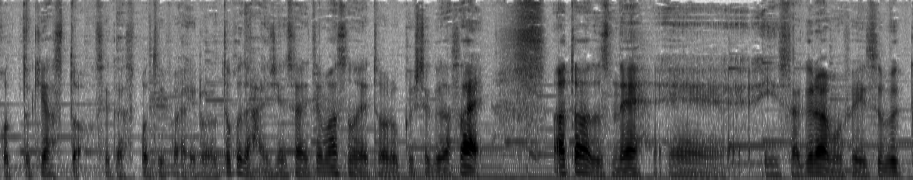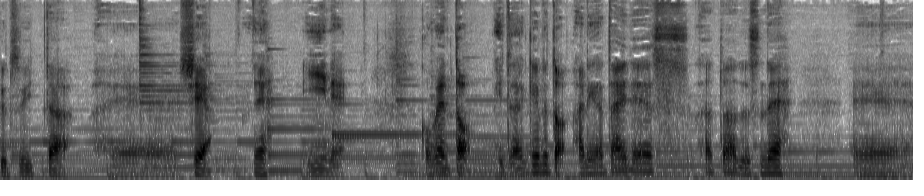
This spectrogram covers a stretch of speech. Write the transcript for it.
Podcast、それから Spotify、いろんなとこで配信されてますので、登録してください。あとはですね、えー、Instagram、Facebook、Twitter、えー、シェア、ね、いいね、コメントいただけるとありがたいです。あとはですね、え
